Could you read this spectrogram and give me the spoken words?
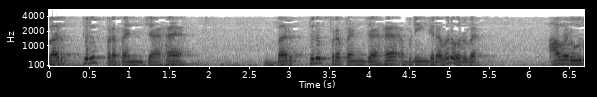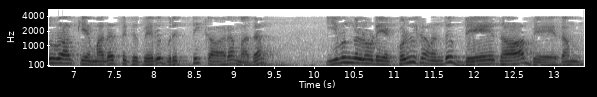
பர்திரு பிரபஞ்சக பர்திரு பிரபஞ்சக அப்படிங்கிறவர் ஒருவர். அவர் உருவாக்கிய மதத்துக்கு பேரு விற்த்திகார மதம். இவங்களுடைய கொள்கை வந்து பேதா பேதம்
